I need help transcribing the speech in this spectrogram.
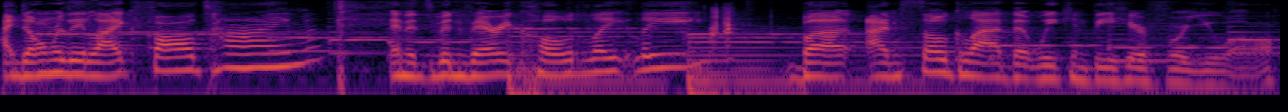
I don't really like fall time, and it's been very cold lately, but I'm so glad that we can be here for you all.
